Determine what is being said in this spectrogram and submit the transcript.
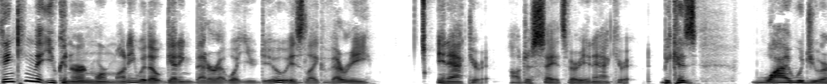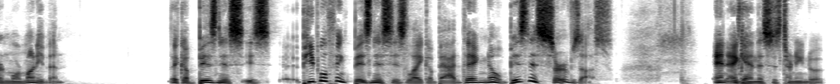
thinking that you can earn more money without getting better at what you do is like very inaccurate. I'll just say it's very inaccurate because why would you earn more money then? Like a business is, people think business is like a bad thing. No, business serves us. And again, this is turning into a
